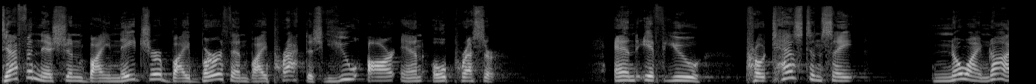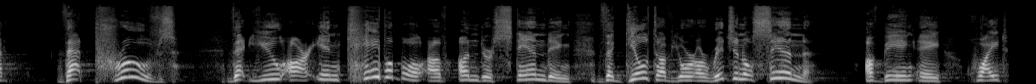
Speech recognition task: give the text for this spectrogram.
definition, by nature, by birth, and by practice, you are an oppressor. And if you protest and say, No, I'm not, that proves that you are incapable of understanding the guilt of your original sin of being a white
